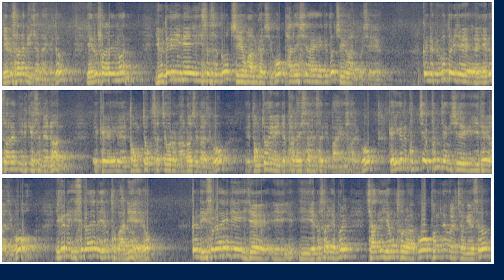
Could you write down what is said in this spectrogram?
예루살렘이잖아요, 그죠? 예루살렘은 유대인에 있어서도 주요한 것이고 팔레스타인에게도 주요한 것이에요. 근데 그것도 이제 예루살렘이 이렇게 있으면은 이렇게 동쪽 서쪽으로 나눠져 가지고 동쪽에는 이제 팔레스타인들이 많이 살고 그러니까 이거는 국제 분쟁 지역이 돼 가지고 이거는 이스라엘의 영토가 아니에요. 그런데 이스라엘이 이제 이, 이 예루살렘을 자기 영토라고 법령을 정해서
